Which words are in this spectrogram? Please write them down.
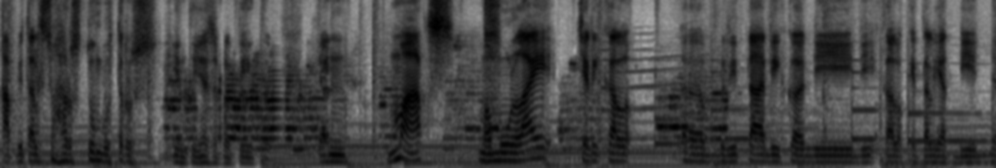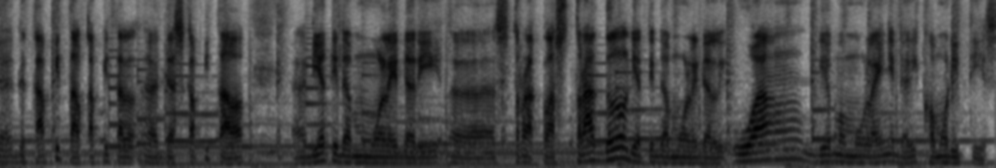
kapitalis itu harus tumbuh terus intinya seperti itu dan Marx memulai ciri kalau uh, berita di, di, di kalau kita lihat di the, the capital capital uh, das capital uh, dia tidak memulai dari uh, class struggle dia tidak mulai dari uang dia memulainya dari commodities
